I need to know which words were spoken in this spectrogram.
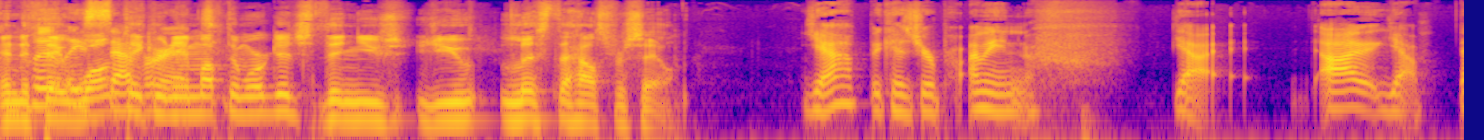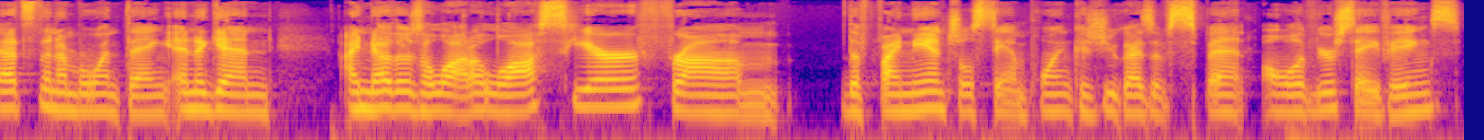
And if they won't take your name it. off the mortgage, then you you list the house for sale. Yeah, because you're. I mean, yeah, I yeah, that's the number one thing. And again, I know there's a lot of loss here from the financial standpoint because you guys have spent all of your savings,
